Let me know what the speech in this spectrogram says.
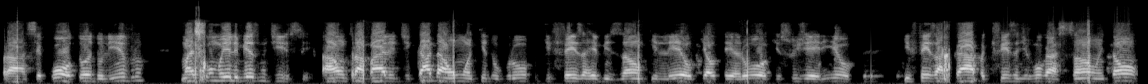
para ser coautor do livro, mas como ele mesmo disse, há um trabalho de cada um aqui do grupo que fez a revisão, que leu, que alterou, que sugeriu, que fez a capa, que fez a divulgação. Então,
